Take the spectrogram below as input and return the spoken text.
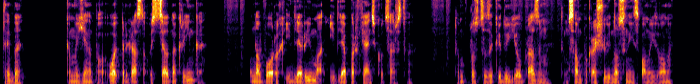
В тебе Камагєна погані. Ой, прекрасно. Ось ця одна країнка. Вона ворог і для Рима, і для Парфянського царства. Тому просто закидую її образами, тим самим покращую відносини і з вами, і з вами.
